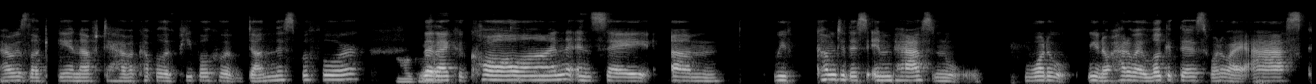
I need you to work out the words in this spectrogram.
i was lucky enough to have a couple of people who have done this before okay. that i could call on and say um, we've come to this impasse and what do you know how do i look at this what do i ask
